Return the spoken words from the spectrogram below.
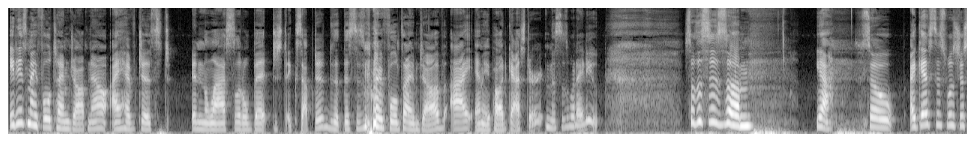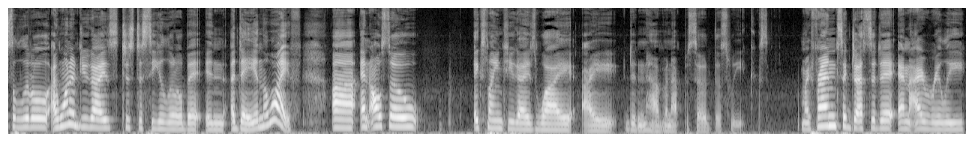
it is my full time job now. I have just in the last little bit just accepted that this is my full time job. I am a podcaster and this is what I do. So this is um yeah. So I guess this was just a little I wanted you guys just to see a little bit in a day in the life. Uh and also explain to you guys why I didn't have an episode this week. My friend suggested it and I really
